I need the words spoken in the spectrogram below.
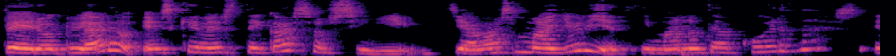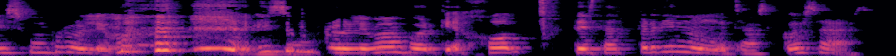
Pero claro, es que en este caso, si ya vas mayor y encima no te acuerdas, es un problema. es un problema porque, jo, te estás perdiendo muchas cosas.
